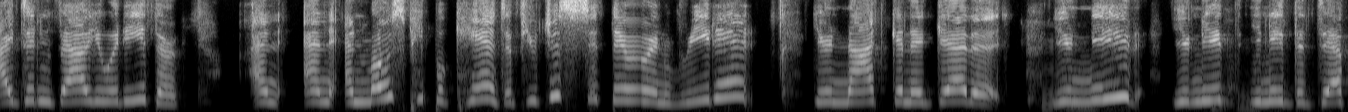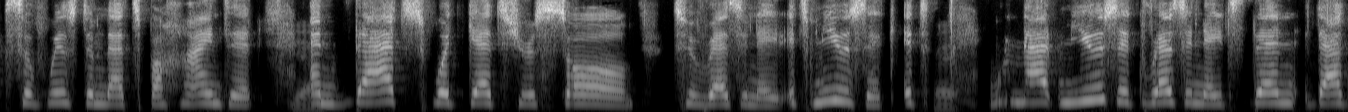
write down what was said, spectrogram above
I didn't value it either. And and and most people can't. If you just sit there and read it, you're not going to get it mm-hmm. you need you need mm-hmm. you need the depths of wisdom that's behind it yeah. and that's what gets your soul to resonate it's music it's right. when that music resonates then that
